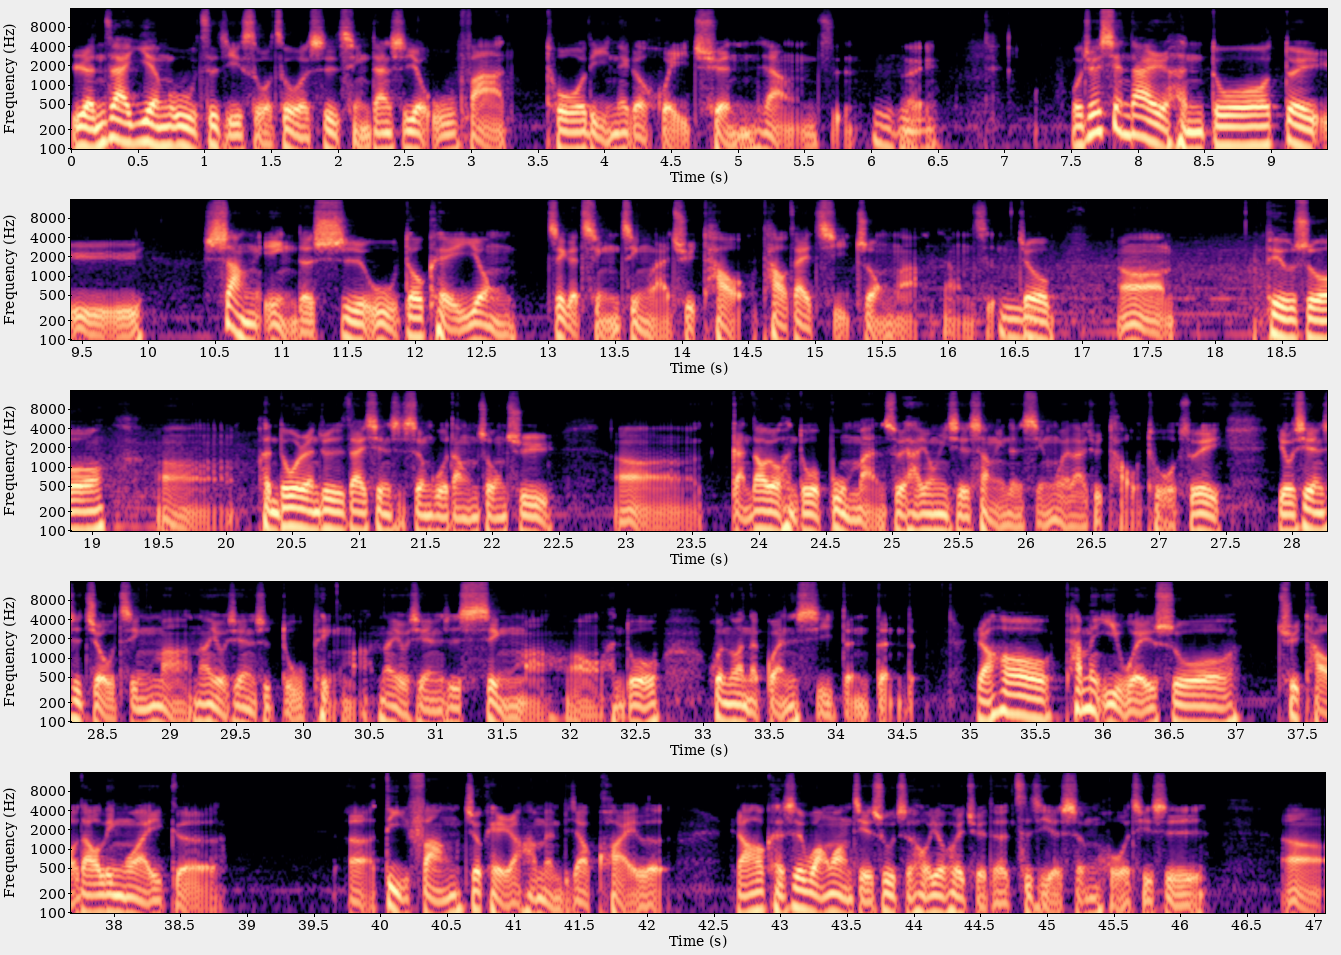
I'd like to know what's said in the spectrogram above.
人在厌恶自己所做的事情，但是又无法脱离那个回圈，这样子。嗯，对。我觉得现代人很多对于上瘾的事物都可以用这个情境来去套套在其中啊，这样子就，嗯、呃，譬如说，呃，很多人就是在现实生活当中去，呃，感到有很多不满，所以他用一些上瘾的行为来去逃脱。所以有些人是酒精嘛，那有些人是毒品嘛，那有些人是性嘛，哦，很多混乱的关系等等的。然后他们以为说去逃到另外一个。呃，地方就可以让他们比较快乐，然后可是往往结束之后，又会觉得自己的生活其实，呃，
